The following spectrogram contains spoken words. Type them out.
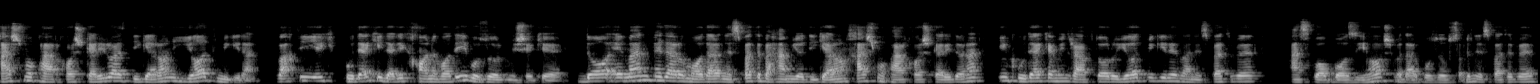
خشم و پرخاشگری رو از دیگران یاد می‌گیرن. وقتی یک کودکی در یک خانواده بزرگ میشه که دائما پدر و مادر نسبت به هم یا دیگران خشم و پرخاشگری دارن این کودک هم این رفتار رو یاد می‌گیره و نسبت به اسباب بازیهاش و در بزرگسالی نسبت به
